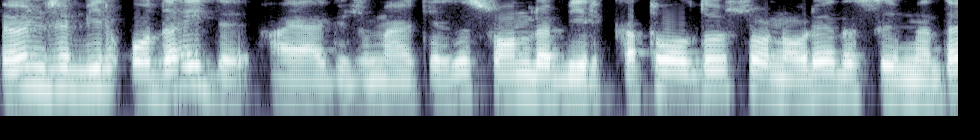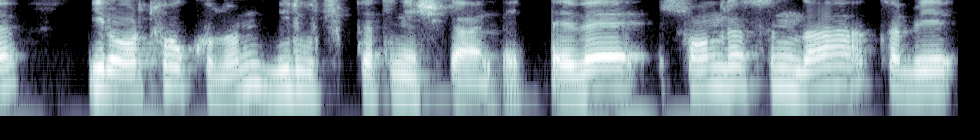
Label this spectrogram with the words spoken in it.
Önce bir odaydı Hayal Gücü Merkezi, sonra bir kat oldu, sonra oraya da sığmadı. Bir ortaokulun bir buçuk katını işgal etti. Ve sonrasında tabii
